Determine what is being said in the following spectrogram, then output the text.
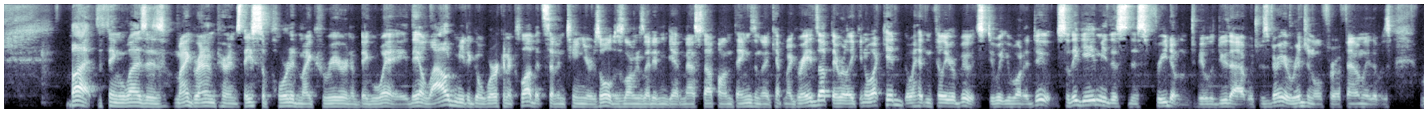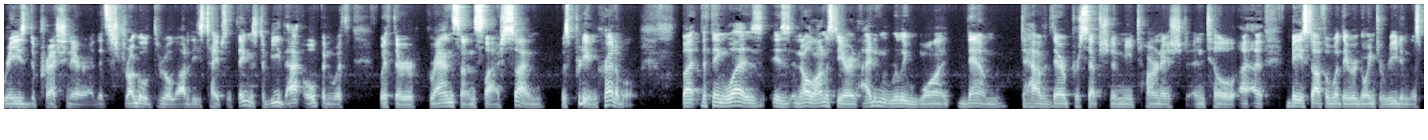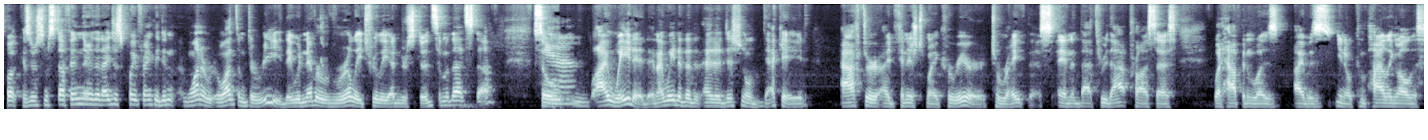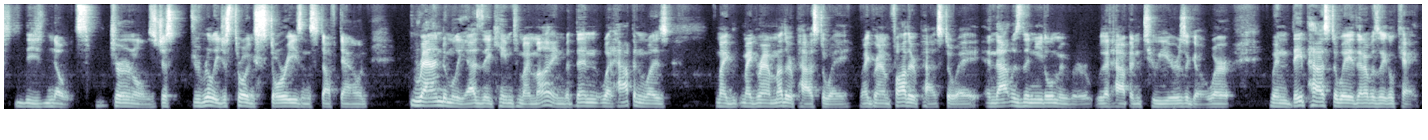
But the thing was, is my grandparents, they supported my career in a big way. They allowed me to go work in a club at 17 years old, as long as I didn't get messed up on things and I kept my grades up. They were like, you know what, kid, go ahead and fill your boots, do what you want to do. So they gave me this, this freedom to be able to do that, which was very original for a family that was raised depression era, that struggled through a lot of these types of things to be that open with, with their grandson slash son was pretty incredible. But the thing was, is in all honesty, Erin, I didn't really want them to have their perception of me tarnished until uh, uh based off of what they were going to read in this book because there's some stuff in there that I just quite frankly didn't want to want them to read. They would never really truly understood some of that stuff. So yeah. I waited and I waited an, an additional decade after I'd finished my career to write this and that through that process what happened was I was, you know, compiling all this these notes, journals, just really just throwing stories and stuff down randomly as they came to my mind. But then what happened was my my grandmother passed away, my grandfather passed away, and that was the needle mover that happened 2 years ago where when they passed away then I was like, okay,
